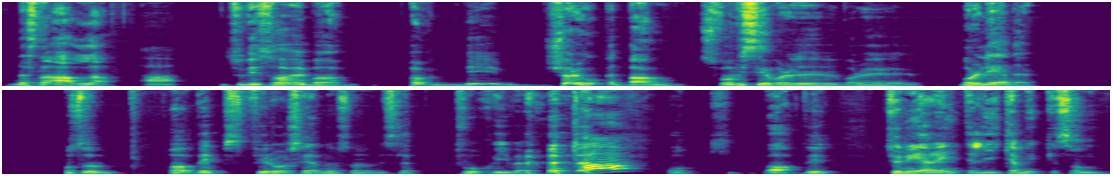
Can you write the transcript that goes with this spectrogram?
nästan alla. Ja. Så vi sa ju bara, ja, vi kör ihop ett band så får vi se vad det, vad det, vad det leder. Och så, ja, vips, fyra år senare så har vi släppt två skivor. Ja, och ja, vi turnerar inte lika mycket som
